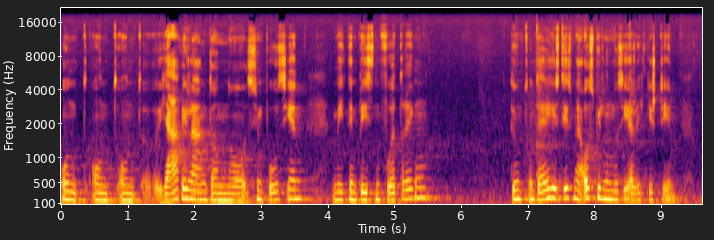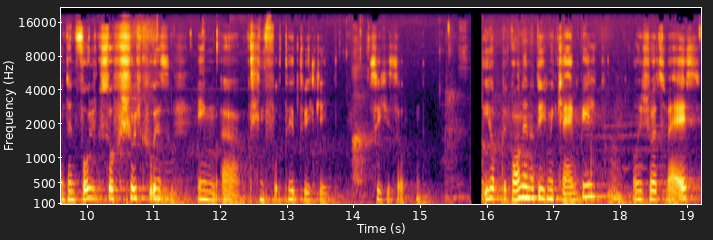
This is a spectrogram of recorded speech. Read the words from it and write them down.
und, und, und jahrelang dann noch Symposien mit den besten Vorträgen. Und, und eigentlich ist das meine Ausbildung, muss ich ehrlich gestehen. Und ein Volkshochschulkurs im, äh, im Foto entwickeln, solche Sachen. Ich habe begonnen natürlich mit Kleinbild und in Schwarz-Weiß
